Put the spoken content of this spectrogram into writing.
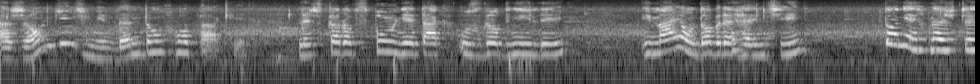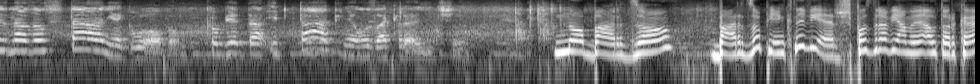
a rządzić w nim będą chłopaki. Lecz skoro wspólnie tak uzgodnili i mają dobre chęci, to niech mężczyzna zostanie głową. Kobieta i tak nią zakręci. No bardzo, bardzo piękny wiersz. Pozdrawiamy autorkę.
